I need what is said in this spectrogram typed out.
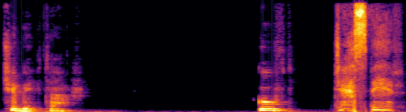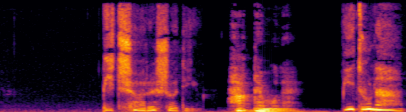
چه بهتر. گفت جسپر بیچاره شدیم. حقمونه. می‌دونم.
